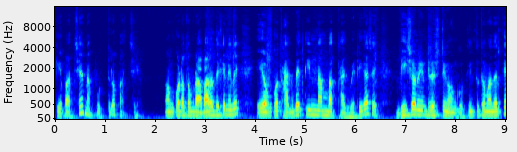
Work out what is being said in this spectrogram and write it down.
কে পাচ্ছে না পুত্র পাচ্ছে? অঙ্কটা তোমরা আবারও দেখে নেবে। এই অঙ্ক থাকবে, তিন নাম্বার থাকবে, ঠিক আছে? ভীষণ ইন্টারেস্টিং অঙ্ক, কিন্তু তোমাদেরকে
